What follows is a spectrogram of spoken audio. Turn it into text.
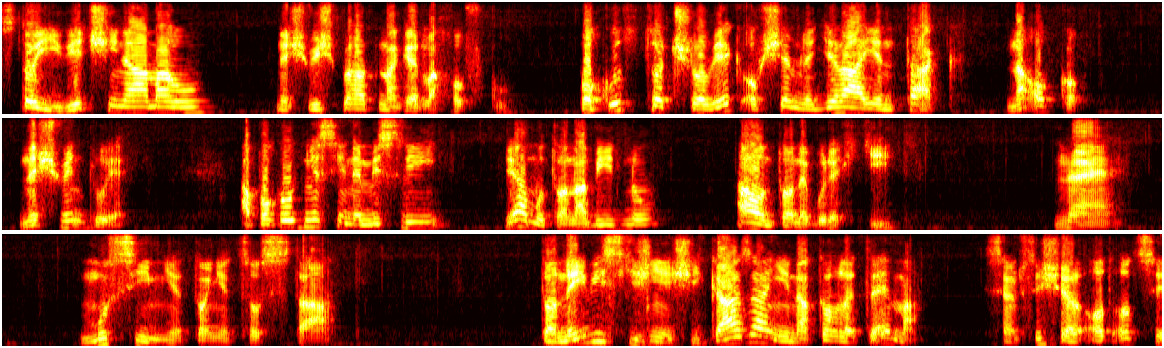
stojí větší námahu, než vyšplhat na gerlachovku. Pokud to člověk ovšem nedělá jen tak, na oko, nešvindluje, a pokud mě si nemyslí, já mu to nabídnu a on to nebude chtít. Ne, musí mě to něco stát. To nejvýstižnější kázání na tohle téma jsem slyšel od otce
